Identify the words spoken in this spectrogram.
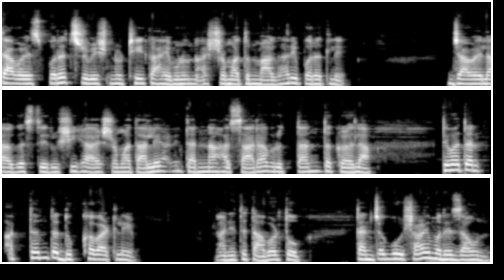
त्यावेळेस परत श्री विष्णू ठीक आहे म्हणून आश्रमातून माघारी परतले. ज्यावेळेला अगस्ती ऋषी ह्या आश्रमात आले आणि त्यांना हा सारा वृत्तांत कळला तेव्हा त्यांना अत्यंत दुःख वाटले आणि ते ताबडतोब त्यांच्या गोशाळेमध्ये जाऊन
